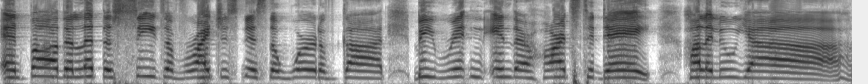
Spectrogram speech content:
And Father, let the seeds of righteousness, the word of God, be written in their hearts today. Hallelujah.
